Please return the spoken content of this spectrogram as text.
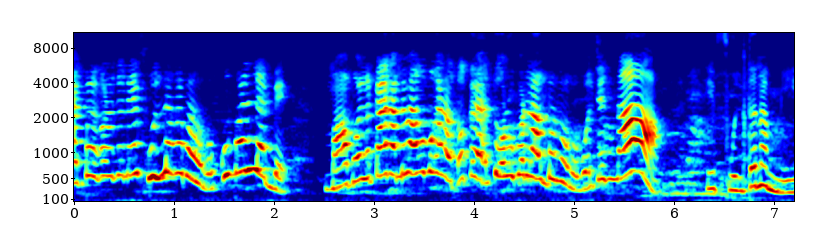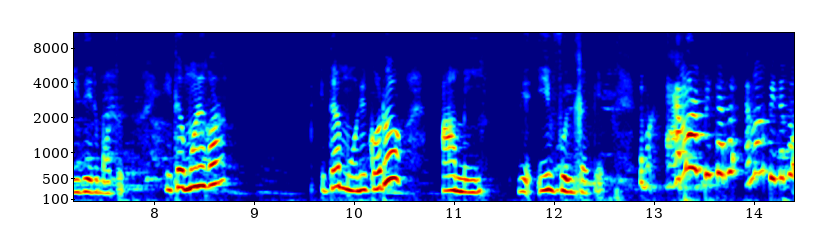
একবার করার জন্য এই ফুল লাগা ভাঙবো খুব ভালো লাগবে। মা বললে, কেন, আমি ভাঙবো কেন? তোকে, তোর উপর লাগবে নেব বলছে, না, এই ফুলটা না মেয়েদের মতন। এটা মনে করো, এটা মনে করো আমি এই ফুলটাকে। এবার এমন পিতাবে এমন পিতাবে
